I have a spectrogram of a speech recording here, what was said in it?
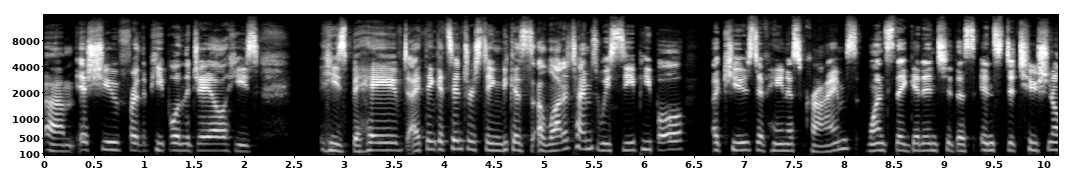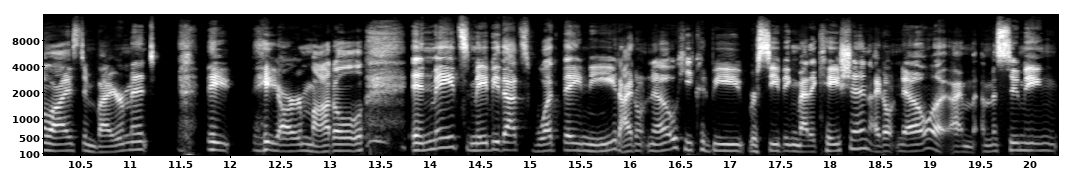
um, issue for the people in the jail. He's he's behaved. I think it's interesting because a lot of times we see people accused of heinous crimes once they get into this institutionalized environment they they are model inmates maybe that's what they need i don't know he could be receiving medication i don't know i'm, I'm assuming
